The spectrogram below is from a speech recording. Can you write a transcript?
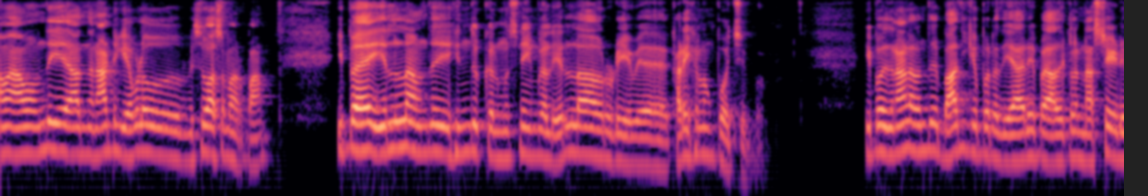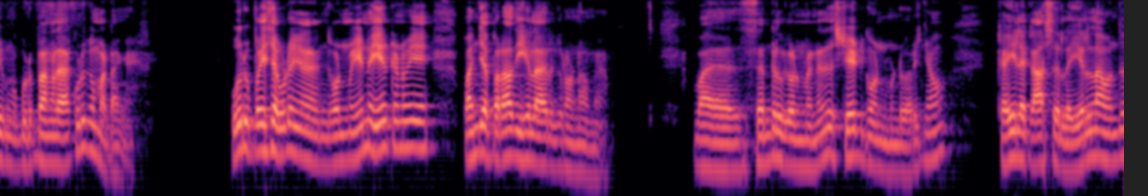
அவன் அவன் வந்து அந்த நாட்டுக்கு எவ்வளோ விசுவாசமாக இருப்பான். இப்போ எல்லாம் வந்து இந்துக்கள் முஸ்லீம்கள் எல்லாருடைய கடைகளும் போச்சு இப்போ. இப்போ இதனால் வந்து பாதிக்கப்படுறது யார்? இப்போ அதுக்கெல்லாம் நஷ்ட ஈடு கொடுப்பாங்களா? கொடுக்க மாட்டாங்க. ஒரு பைசா கூட கவர்மெண்ட் ஏன்னா ஏற்கனவே பஞ்ச பராதிகளாக இருக்கிறோம் நாம். சென்ட்ரல் கவர்மெண்ட் ஸ்டேட் கவர்மெண்ட் வரைக்கும் கையில் காசு இல்லை. எல்லாம் வந்து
